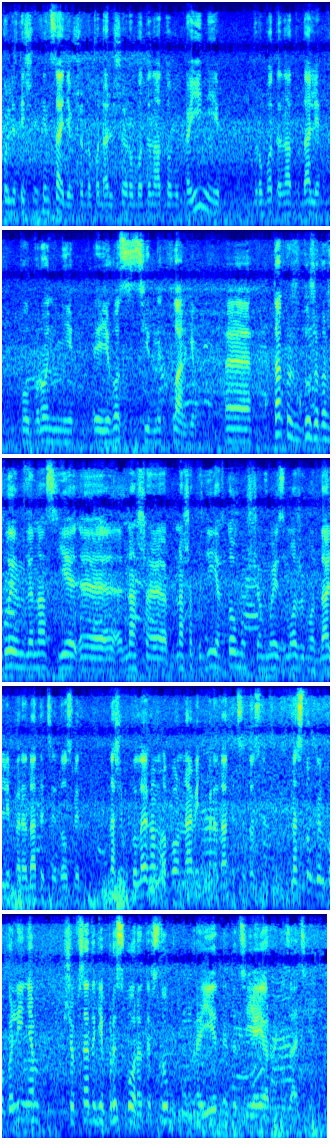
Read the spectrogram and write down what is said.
політичних інсайдів щодо подальшої роботи НАТО в Україні і роботи НАТО далі по обороні його східних флангів. Е, Також дуже важливим для нас є е, наша, наша подія в тому, що ми зможемо далі передати цей досвід нашим колегам або навіть передати цей досвід наступним поколінням, щоб все-таки прискорити вступ України до цієї організації.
